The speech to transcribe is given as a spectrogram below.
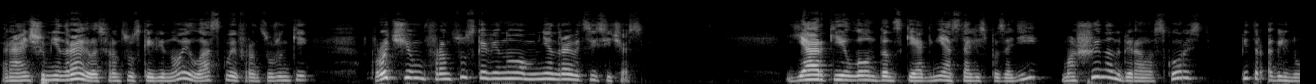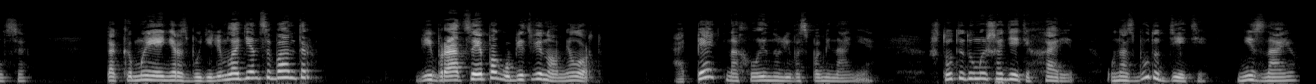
Раньше мне нравилось французское вино и ласковые француженки. Впрочем, французское вино мне нравится и сейчас. Яркие лондонские огни остались позади, машина набирала скорость. Питер оглянулся. — Так мы не разбудили младенца, Бантер? — Вибрация погубит вино, милорд. Опять нахлынули воспоминания. — Что ты думаешь о детях, Харриет? У нас будут дети? — Не знаю.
